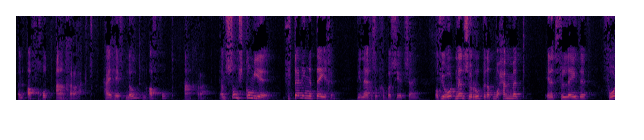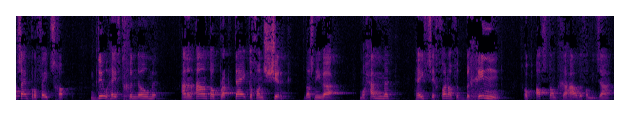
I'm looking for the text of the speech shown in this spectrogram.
een afgod aangeraakt. Hij heeft nooit een afgod aangeraakt. En soms kom je vertellingen tegen die nergens op gebaseerd zijn. Of je hoort mensen roepen dat Mohammed in het verleden voor zijn profeetschap deel heeft genomen aan een aantal praktijken van shirk. Dat is niet waar. Mohammed heeft zich vanaf het begin op afstand gehouden van die zaken.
